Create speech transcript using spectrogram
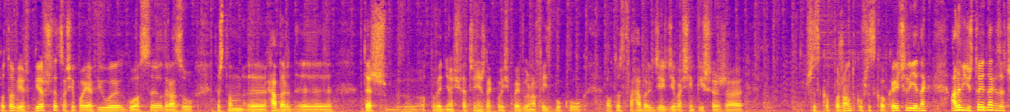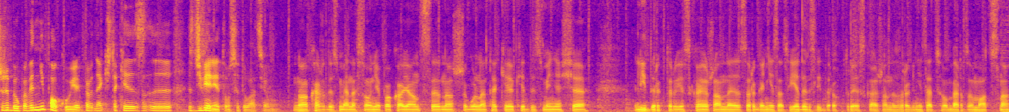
Bo to wiesz, pierwsze co się pojawiły głosy od razu, zresztą y, Haber y, też y, odpowiednie oświadczenie, że tak powiem, się pojawiło na Facebooku autorstwa Haber, gdzie, gdzie właśnie pisze, że wszystko w porządku, wszystko ok, czyli jednak, ale widzisz, to jednak znaczy, że był pewien niepokój, pewne jakieś takie z, y, zdziwienie tą sytuacją. No, każde zmiany są niepokojące, no, szczególnie takie, kiedy zmienia się lider, który jest kojarzony z organizacją, jeden z liderów, który jest kojarzony z organizacją bardzo mocno.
